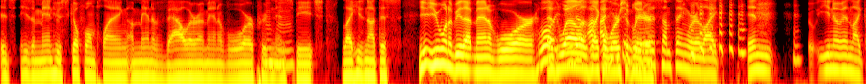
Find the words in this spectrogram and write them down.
It's he's a man who's skillful in playing, a man of valor, a man of war, prudent in Mhm. speech. Like he's not this You, you want to be that man of war as you well know, as like I- I a do worship think leader. There is something where like in you know in like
